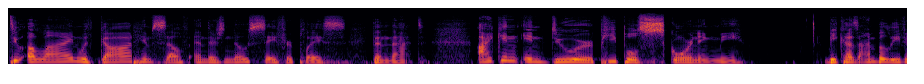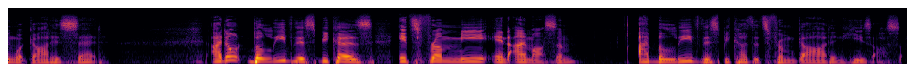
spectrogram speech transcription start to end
to align with God Himself, and there's no safer place than that. I can endure people scorning me because I'm believing what God has said. I don't believe this because it's from me and I'm awesome. I believe this because it's from God and He's awesome.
